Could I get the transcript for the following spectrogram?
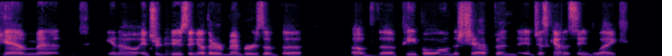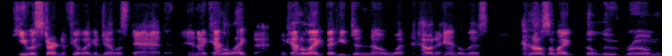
him, and you know introducing other members of the of the people on the ship, and it just kind of seemed like he was starting to feel like a jealous dad, and I kind of like that. I kind of like that he didn't know what how to handle this, and also like the loot room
